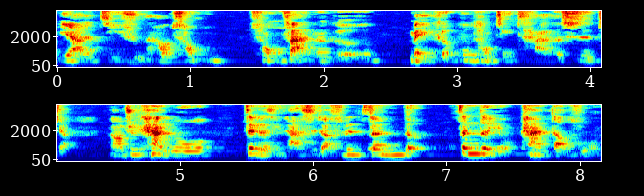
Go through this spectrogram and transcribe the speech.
VR 的技术，然后重重返那个每个不同警察的视角，然后去看说这个警察视角是不是真的。真的有看到说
